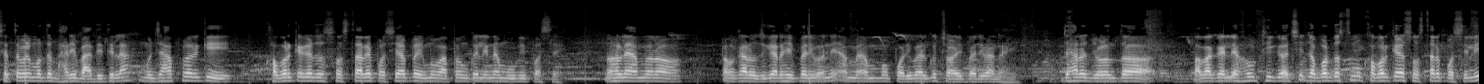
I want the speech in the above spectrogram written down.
ସେତେବେଳେ ମୋତେ ଭାରି ବାଧିଥିଲା ମୁଁ ଯାହାଫଳରେ କି ଖବରକାଗଜ ସଂସ୍ଥାରେ ପଶିବା ପାଇଁ ମୋ ବାପାଙ୍କୁ କହିଲି ନା ମୁଁ ବି ପଶେ। ନହେଲେ ଆମର ଟଙ୍କା ରୋଜଗାର ହୋଇପାରିବନି ଆମେ ଆମ ପରିବାରକୁ ଚଳାଇପାରିବା ନାହିଁ। ଯାହାର ଜ୍ୱଳନ୍ତ ବାବା କହିଲେ ହଉ ଠିକ୍ ଅଛି ଜବରଦସ୍ତ ମୁଁ ଖବରକାଗଜ ସଂସ୍ଥାରେ ପଶିଲି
